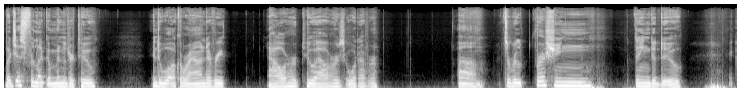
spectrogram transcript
but just for like a minute or two and to walk around every hour or two hours or whatever. Um, it's a refreshing thing to do. It,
